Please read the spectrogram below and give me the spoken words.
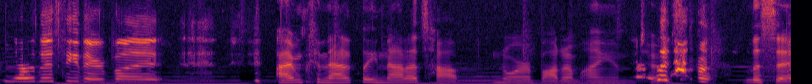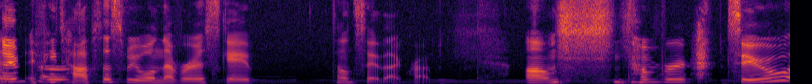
to know this either, but I'm canonically not a top nor a bottom. I am toast. Listen, I'm if he toast. tops us, we will never escape. Don't say that crap. Um, number two,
